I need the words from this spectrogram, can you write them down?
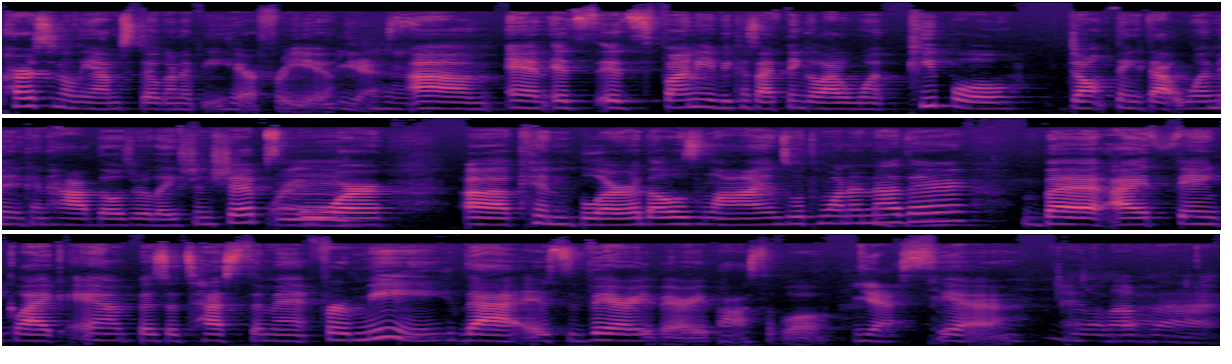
personally, I'm still going to be here for you. Yes. Um, and it's it's funny because I think a lot of people don't think that women can have those relationships or uh, can blur those lines with one another. But I think like AMP is a testament for me that it's very very possible. Yes. Yeah. I love that.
